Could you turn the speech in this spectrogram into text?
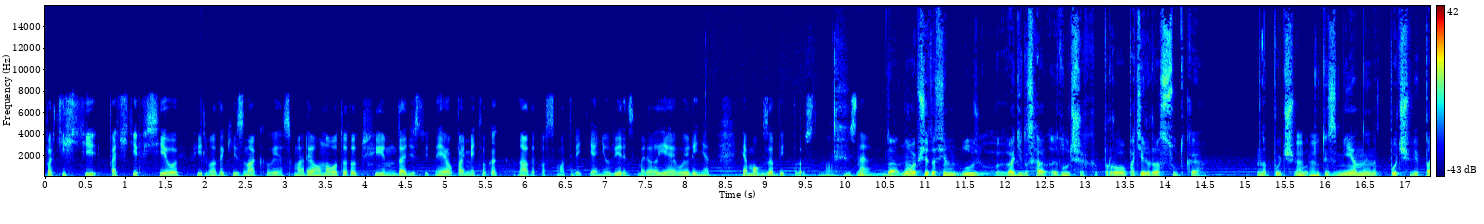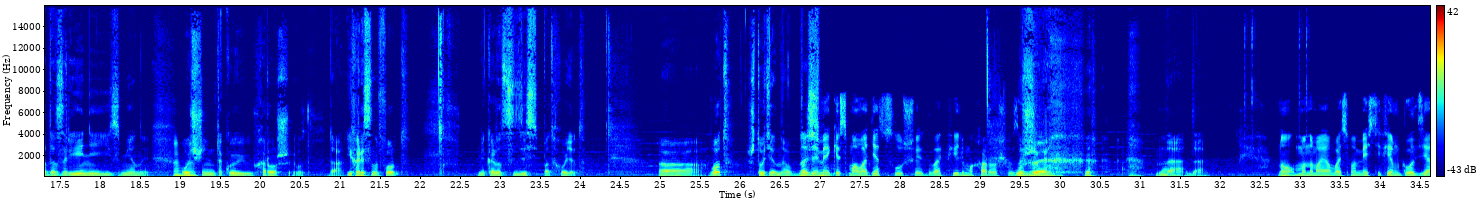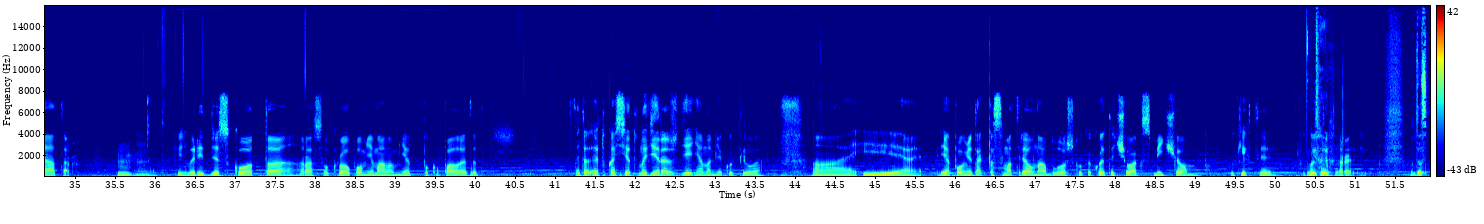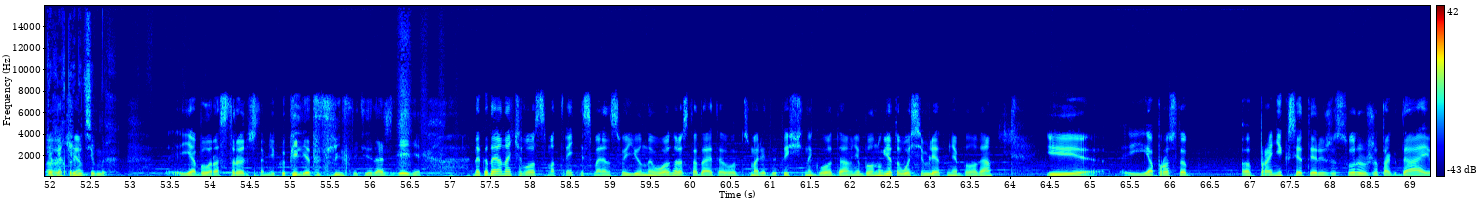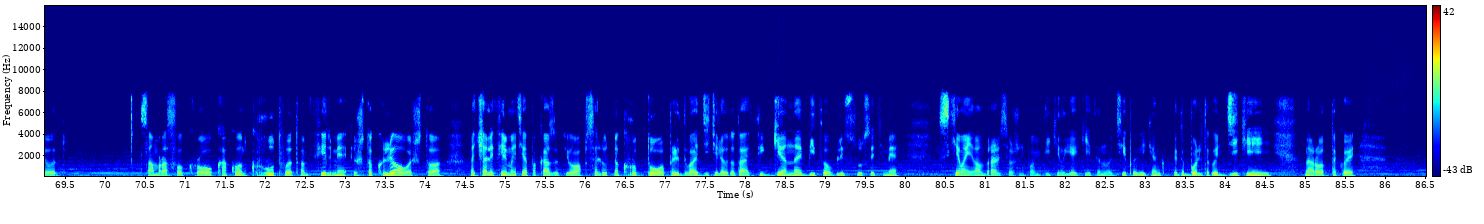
Почти, почти все его фильмы такие знаковые я смотрел, но вот этот фильм, да, действительно, я его пометил, как надо посмотреть. Я не уверен, смотрел я его или нет. Я мог забыть просто, но не знаю. Да, ну вообще это фильм один из лучших про потерю рассудка на почве uh-huh. вот тут измены, на почве подозрений измены. Uh-huh. Очень такой хороший, вот, да. И Харрисон Форд, мне кажется, здесь подходит. А, вот, что тебе на... Но Земекис молодец, слушай, два фильма хороших. Уже. Да, да. Ну, на моем восьмом месте фильм «Гладиатор». Фильм Ридли Скотта, Рассел Кроу. Помню, мама мне покупала этот это, эту кассету на день рождения она мне купила. А, и я помню, так посмотрел на обложку какой-то чувак с мечом, каких-то какой-то в доспехах примитивных я был расстроен, что мне купили этот фильм на день рождения. Но когда я начал его смотреть, несмотря на свой юный возраст, тогда это вот, смотри, 2000 год, да, мне было, ну, где-то 8 лет мне было, да, и я просто э, проникся этой режиссурой уже тогда, и вот сам Рассел Кроу, как он крут в этом фильме, и что клево, что в начале фильма тебе показывают его абсолютно крутого предводителя, вот эта офигенная битва в лесу с этими с кем они там дрались, я уже не помню, викинги какие-то, ну, типа викинг, какой-то более такой дикий народ такой.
